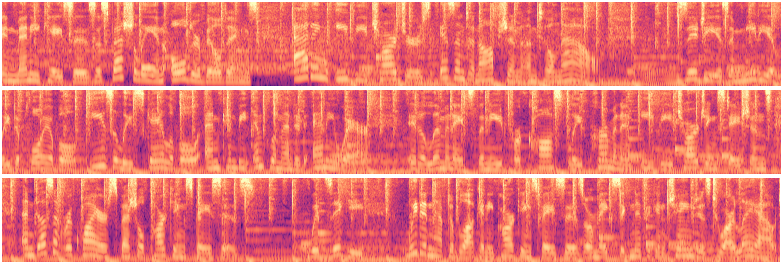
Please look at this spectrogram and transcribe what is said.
In many cases, especially in older buildings, adding EV chargers isn't an option until now. Ziggy is immediately deployable, easily scalable, and can be implemented anywhere. It eliminates the need for costly permanent EV charging stations and doesn't require special parking spaces. With Ziggy, we didn't have to block any parking spaces or make significant changes to our layout.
